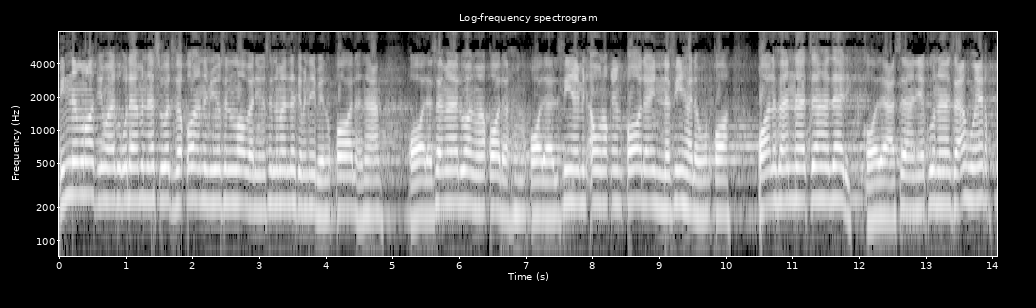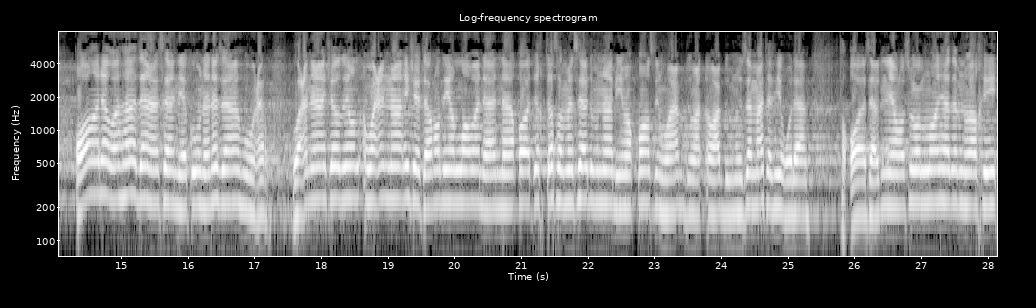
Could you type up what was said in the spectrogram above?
إن امرأتي وات غلاما أسود فقال النبي صلى الله عليه وسلم هل لك من إبل؟ قال نعم. قال فما الوانها قال حم. قال هل فيها من أورق؟ قال إن فيها لورقا قال فأنا أتاها ذلك. قال عسى أن يكون نزعه عرق. قال وهذا عسى أن يكون نزعه عرق. وعن عائشة, وعن عائشة رضي الله عنها أنها قالت اختصم سعد بن أبي وقاص وعبد, وعبد بن زمعة في غلام. فقال سعد يا رسول الله هذا ابن أخي.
